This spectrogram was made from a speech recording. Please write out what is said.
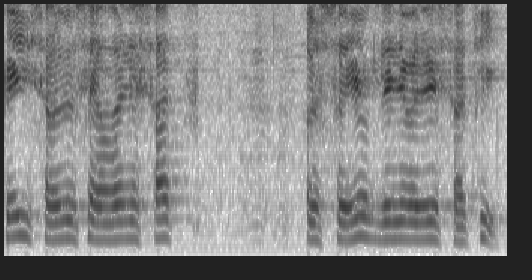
कई सालों से हमारे साथ और सहयोग देने वाले साथी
